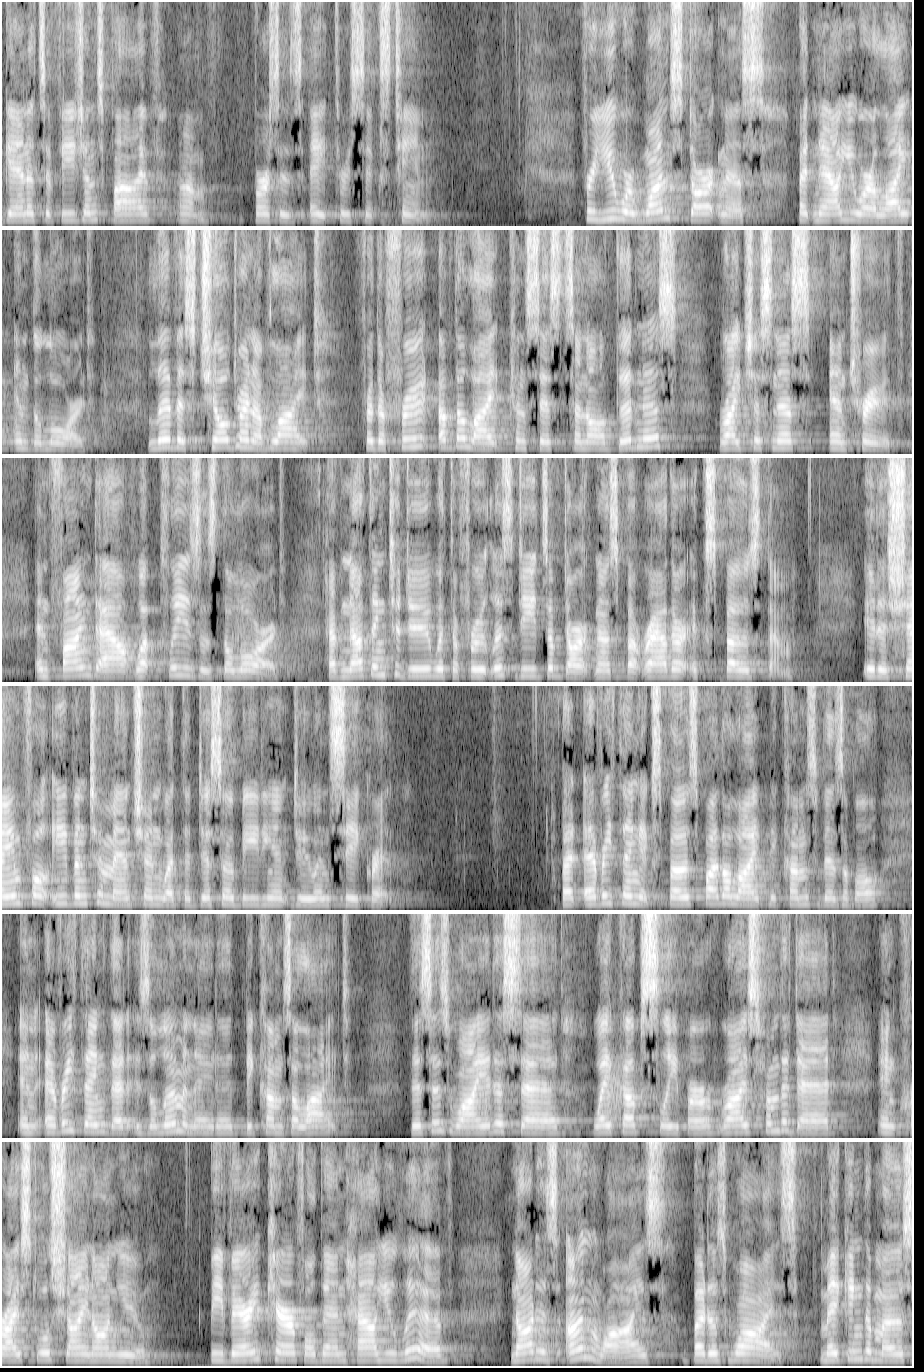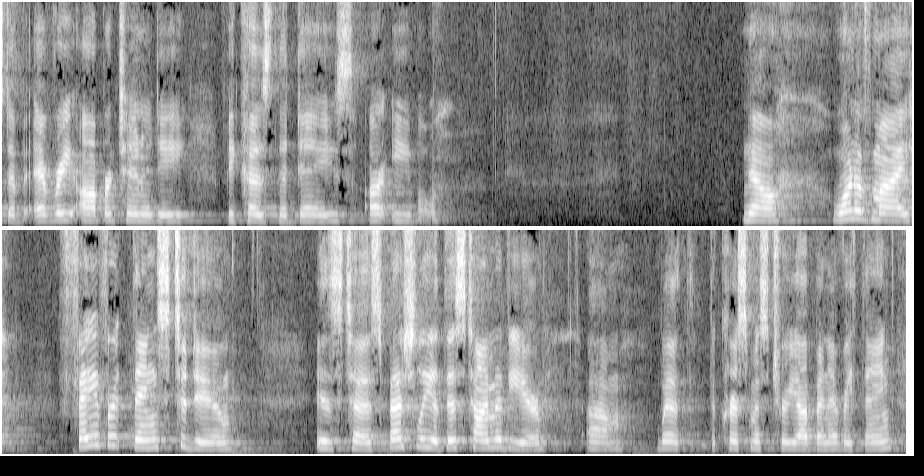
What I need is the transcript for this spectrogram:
Again, it's Ephesians 5, um, verses 8 through 16. For you were once darkness, but now you are light in the Lord. Live as children of light, for the fruit of the light consists in all goodness, righteousness, and truth, and find out what pleases the Lord. Have nothing to do with the fruitless deeds of darkness, but rather expose them. It is shameful even to mention what the disobedient do in secret. But everything exposed by the light becomes visible, and everything that is illuminated becomes a light. This is why it is said, Wake up, sleeper, rise from the dead, and Christ will shine on you. Be very careful then how you live, not as unwise, but as wise, making the most of every opportunity because the days are evil. Now, one of my favorite things to do is to, especially at this time of year, um, with the Christmas tree up and everything,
